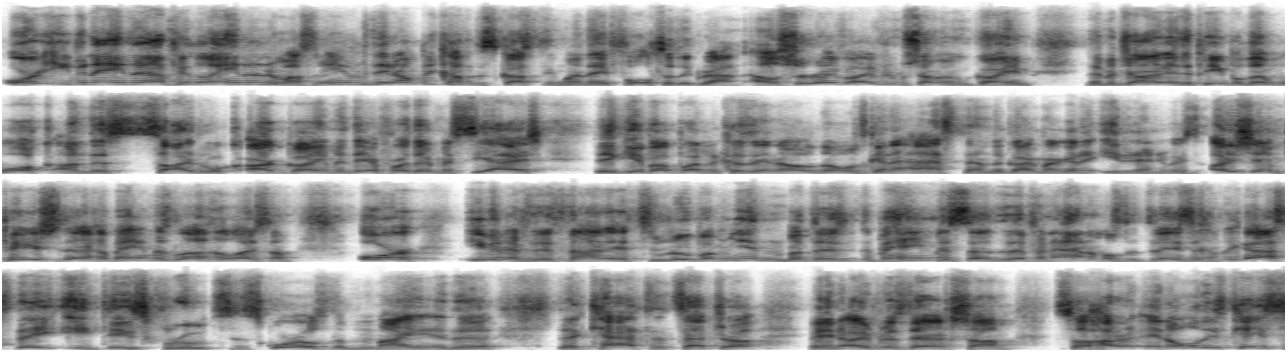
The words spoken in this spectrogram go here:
or even even if they don't become disgusting when they fall to the ground. The majority of the people that walk on this sidewalk are goyim, and therefore they're messiah. They give up on it because they know no one's going to ask them. The goyim are going to eat it anyways. Or even if it's not, it's rubam yidden, but there's the behemoths, uh, the different animals, the gas, they eat these fruits, the squirrels, the the the cats, etc. So in all these cases,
